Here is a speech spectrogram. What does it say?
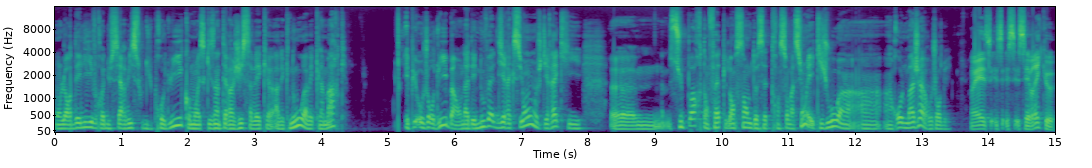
on leur délivre du service ou du produit, comment est-ce qu'ils interagissent avec avec nous, avec la marque. Et puis aujourd'hui, bah, on a des nouvelles directions, je dirais, qui euh, supportent en fait l'ensemble de cette transformation et qui jouent un, un, un rôle majeur aujourd'hui. Ouais, c'est vrai que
